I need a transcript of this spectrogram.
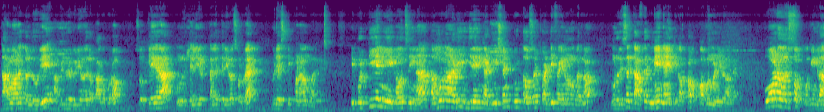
தரமான கல்லூரி அப்படின்ற வீடியோ இதில் பார்க்க போகிறோம் ஸோ கிளியராக உங்களுக்கு தெளிவ தள்ள தெளிவாக சொல்கிறேன் வீடியோ ஸ்கிப் பண்ணாமல் பாருங்கள் இப்போ டிஎன்இ கவுன்சிலிங்னா Tamil Nadu engineering admission two thousand twenty ஃபைவ்னு பார்த்தீங்கன்னா உங்களுக்கு ரிசல்ட் ஆஃப்டர் மே நைன்த்துக்கு அப்புறம் ஓப்பன் பண்ணிடுவாங்க. போன வருஷம் ஓகேங்களா?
